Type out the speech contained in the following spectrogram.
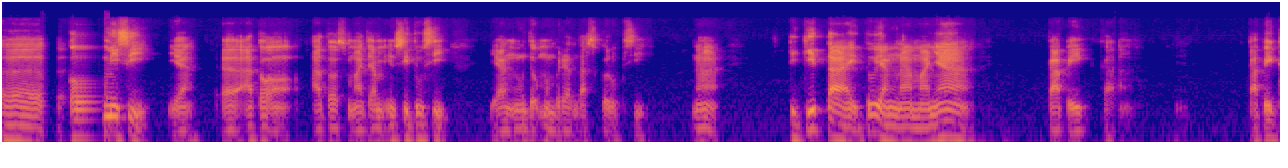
eh, komisi ya eh, atau atau semacam institusi yang untuk memberantas korupsi. Nah, di kita itu yang namanya KPK KPK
